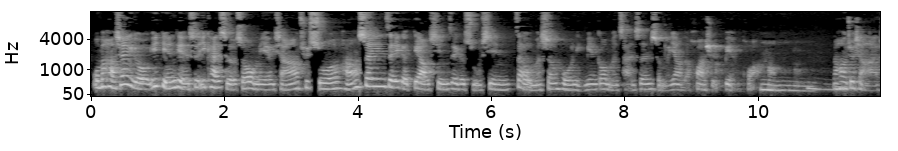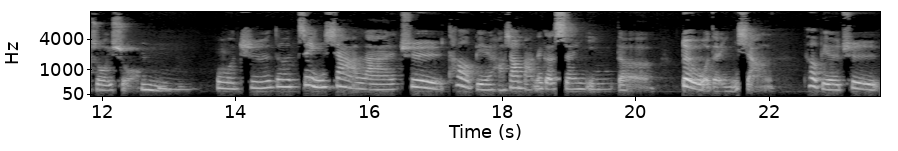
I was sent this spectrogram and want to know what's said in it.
我们好像有一点点是一开始的时候，我们也想要去说，好像声音这一个调性、这个属性，在我们生活里面跟我们产生什么样的化学变化哈、嗯然后就想来说一说。嗯我觉得静下来去特别，好像把那个声音的对我的影响，特别去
